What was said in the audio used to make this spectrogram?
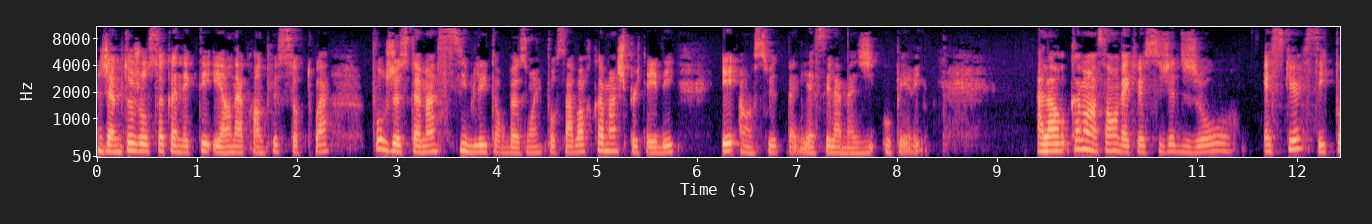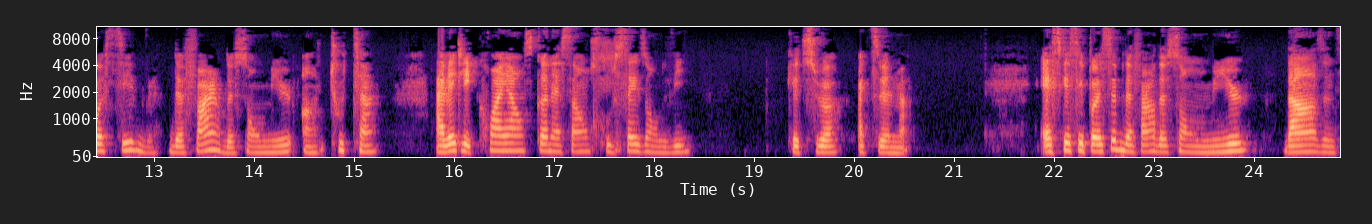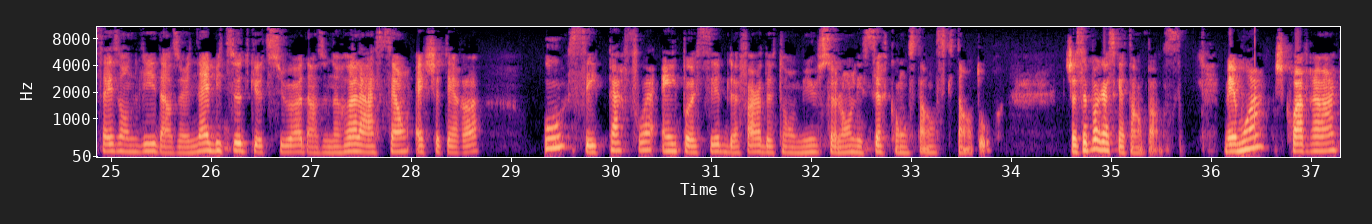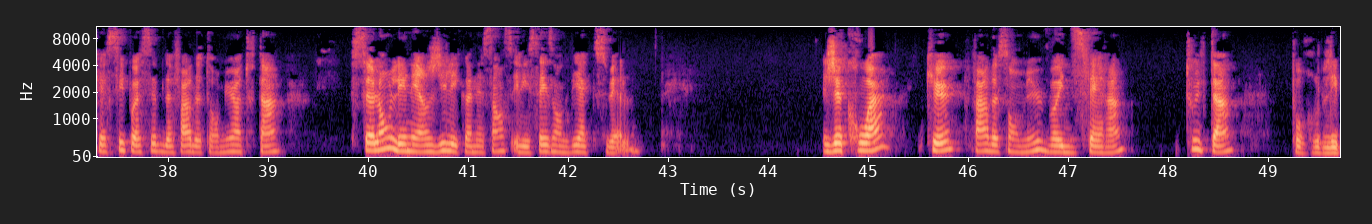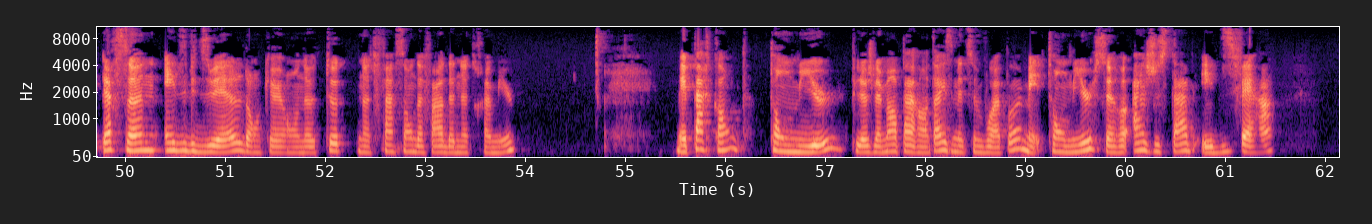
J'aime toujours ça connecter et en apprendre plus sur toi pour justement cibler ton besoin, pour savoir comment je peux t'aider et ensuite ben, laisser la magie opérer. Alors, commençons avec le sujet du jour. Est-ce que c'est possible de faire de son mieux en tout temps avec les croyances, connaissances ou saisons de vie que tu as actuellement? Est-ce que c'est possible de faire de son mieux dans une saison de vie, dans une habitude que tu as, dans une relation, etc. Ou c'est parfois impossible de faire de ton mieux selon les circonstances qui t'entourent? Je ne sais pas ce que tu en penses. Mais moi, je crois vraiment que c'est possible de faire de ton mieux en tout temps selon l'énergie, les connaissances et les saisons de vie actuelles. Je crois que faire de son mieux va être différent tout le temps pour les personnes individuelles. Donc, euh, on a toute notre façon de faire de notre mieux. Mais par contre, ton mieux, puis là, je le mets en parenthèse, mais tu ne me vois pas, mais ton mieux sera ajustable et différent,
